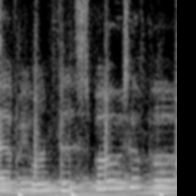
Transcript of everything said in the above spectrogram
Everyone's disposable.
